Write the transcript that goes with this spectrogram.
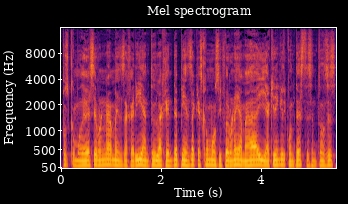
pues como debe ser una mensajería. Entonces la gente piensa que es como si fuera una llamada y ya quieren que contestes. Entonces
